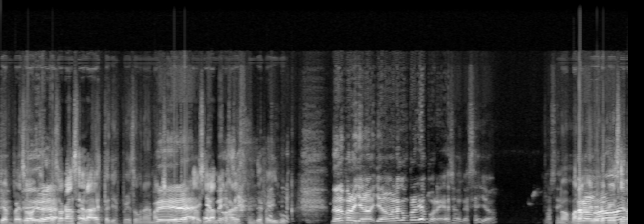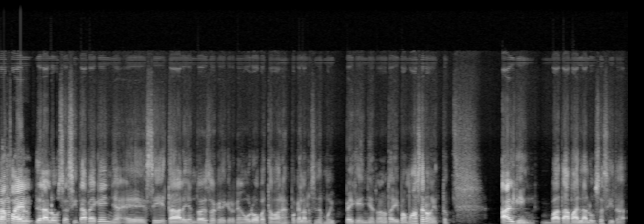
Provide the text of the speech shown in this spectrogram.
Jeff- Bezos, Jeff Mira. Cancela este Jeff Bezos, una vez más Mira, Jeff cancelándonos el stream de Facebook. No, pero yo, Ah. no, yo no me la compraría por eso, qué sé yo. No sé. No, mano, Pero eh, no, lo que dice no, no, Rafael de la lucecita pequeña, eh, sí, estaba leyendo eso, que creo que en Europa estaba porque la lucecita es muy pequeña. ahí. Vamos a ser honestos. Alguien va a tapar la lucecita,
